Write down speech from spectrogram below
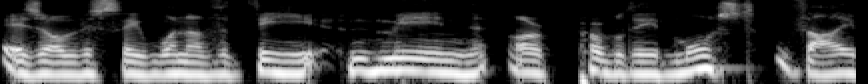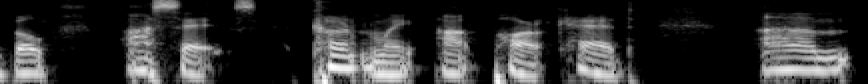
is obviously one of the main or probably most valuable assets currently at Parkhead. Um,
